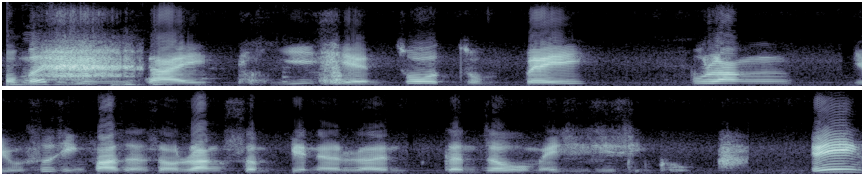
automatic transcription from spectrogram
我们应该提前做准备，不让有事情发生的时候，让身边的人跟着我们一起去辛苦。因为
